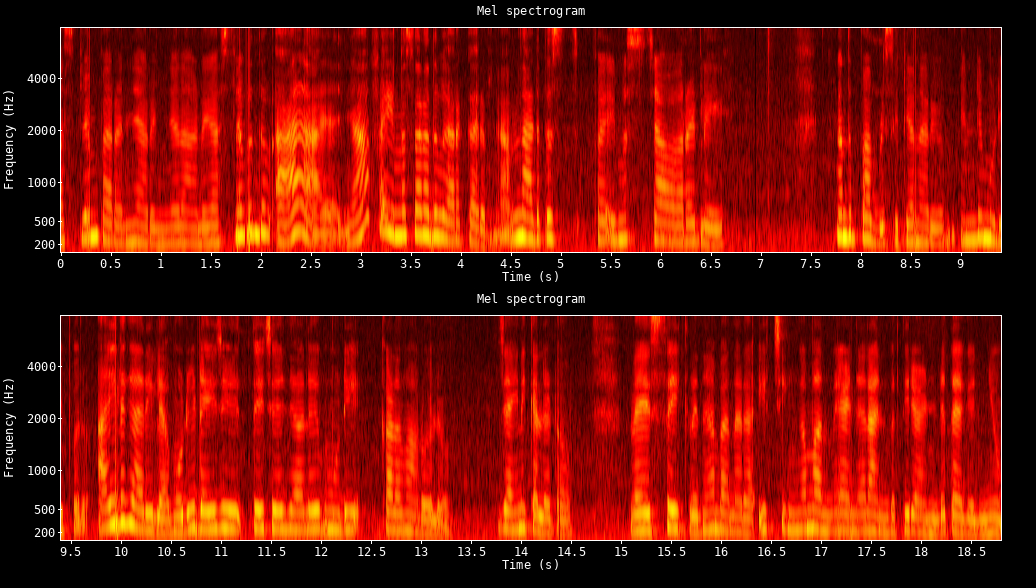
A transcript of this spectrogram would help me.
അസ്ലം പറഞ്ഞറിഞ്ഞതാണ്. അസ്ലം എന്ത് ആ ഞാൻ ഫേമസ് ആണ് അത് വേറെ കാര്യം. ഞാൻ അടുത്ത ഫേമസ് സ്റ്റാറല്ലേ അത് പബ്ലിസിറ്റി ആണെന്നറിയും? എന്റെ മുടി പോലും. അതിൽ കാര്യമില്ല. മുടി ഡൈ തേച്ച് കഴിഞ്ഞാൽ മുടി കളർ മാറുമല്ലോ. ജൈനിക്കല്ല വയസ്സേക്കില്ല ഞാൻ പറഞ്ഞുതരാം ഈ ചിങ്ങം വന്നു കഴിഞ്ഞാൽ അൻപത്തി രണ്ട് തികഞ്ഞു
